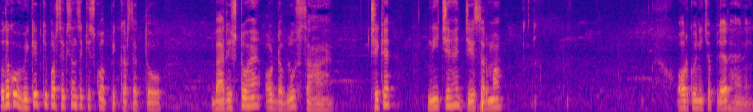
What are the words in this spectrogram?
तो देखो विकेट कीपर सेक्शन से किसको आप पिक कर सकते हो? बैरिस्टो हैं और डब्लू सहा हैं। ठीक है? नीचे हैं जे शर्मा और कोई नीचे प्लेयर है नहीं।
